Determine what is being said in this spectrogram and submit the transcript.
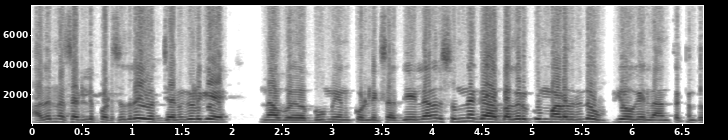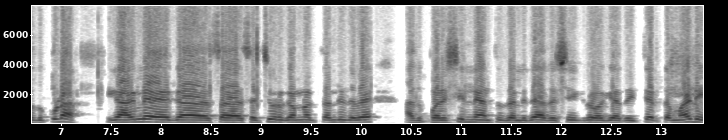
ಅದನ್ನ ಸಡಿಲಪಡಿಸಿದ್ರೆ ಇವತ್ತು ಜನಗಳಿಗೆ ನಾವು ಭೂಮಿಯನ್ನು ಕೊಡ್ಲಿಕ್ಕೆ ಸಾಧ್ಯ ಇಲ್ಲ ಅಂದ್ರೆ ಸುಮ್ಮನೆ ಬಗರ್ಕುಂ ಮಾಡೋದ್ರಿಂದ ಉಪಯೋಗ ಇಲ್ಲ ಅಂತಕ್ಕಂಥದ್ದು ಕೂಡ ಈಗಾಗಲೇ ಸಚಿವರ ಗಮನಕ್ಕೆ ತಂದಿದ್ದೇವೆ. ಅದು ಪರಿಶೀಲನೆ ಹಂತದಲ್ಲಿದೆ. ಅದು ಶೀಘ್ರವಾಗಿ ಅದು ಇತ್ಯರ್ಥ ಮಾಡಿ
